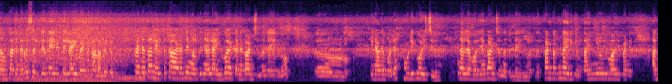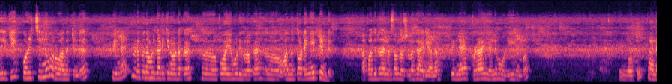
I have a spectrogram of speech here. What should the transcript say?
നമുക്കതിന്റെ റിസൾട്ട് നേരിട്ട് ലൈവായിട്ട് കാണാൻ പറ്റും. അപ്പം എന്റെ തലയിലത്തെ താരം നിങ്ങൾക്ക് ഞാൻ ലൈവായിട്ട് തന്നെ ഉം, പിന്നെ അതേപോലെ മുടി കൊഴിച്ചിലും നല്ലപോലെ ഞാൻ കാണിച്ചു തന്നിട്ടുണ്ടായിരുന്നു. കണ്ടിട്ടുണ്ടായിരിക്കും. തന്നെ ഒരുമാതിരിപ്പെട്ട് അതിലേക്ക് കൊഴിച്ചിലിന് കുറവാന്നിട്ടുണ്ട് പിന്നെ ഇവിടെ നമ്മൾ അടിക്കണോണ്ടൊക്കെ ഏഹ്, പോയ മുടികളൊക്കെ വന്ന് തുടങ്ങിയിട്ടുണ്ട്. അപ്പോൾ അതൊരു നല്ലൊരു സന്തോഷമുള്ള കാര്യമാണ്. പിന്നെ എപ്പോഴായാലും മുടി ഇരുമ്പോൾ ഇങ്ങോട്ട് തല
